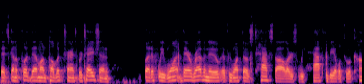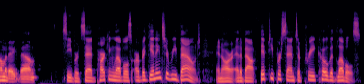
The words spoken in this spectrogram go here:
that's going to put them on public transportation. But if we want their revenue, if we want those tax dollars, we have to be able to accommodate them. Siebert said parking levels are beginning to rebound and are at about 50% of pre COVID levels.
